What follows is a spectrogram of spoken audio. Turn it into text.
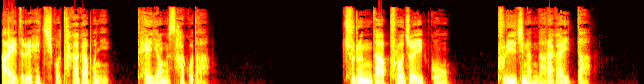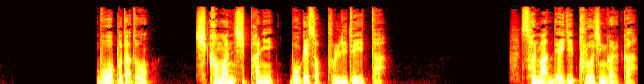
아이들을 해치고 다가가 보니 대형 사고다. 줄은 다 풀어져 있고 브리지는 날아가 있다. 무엇보다도 시커먼 지판이 목에서 분리돼 있다. 설마 넥이 부러진 걸까?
